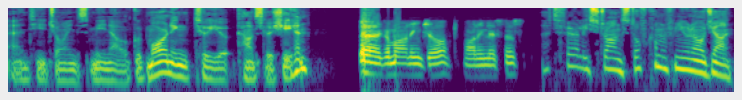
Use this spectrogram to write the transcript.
And he joins me now. Good morning to you, Councillor Sheehan. Uh, good morning, Joe. Good morning, listeners. That's fairly strong stuff coming from you now, John.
